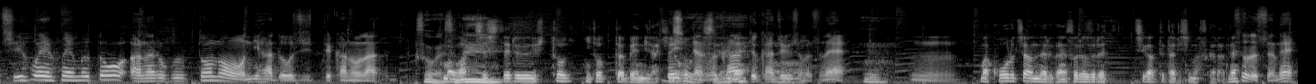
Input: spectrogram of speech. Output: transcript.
C4FM とアナログとの2波同時って可能なそうですね。まあ、ワッチしてる人にとっては便利な機能ですね。便利なのかなという感じがしますね。うん。うん。まあ、コールチャンネルがね、それぞれ違ってたりしますからね。そうですよね。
